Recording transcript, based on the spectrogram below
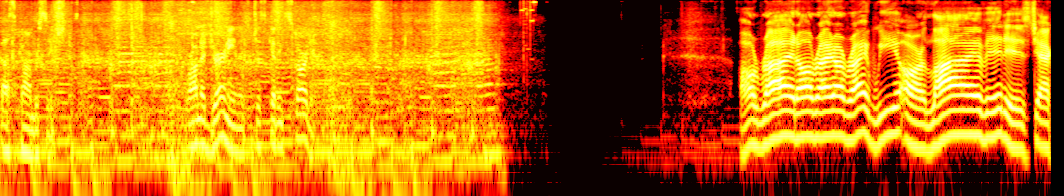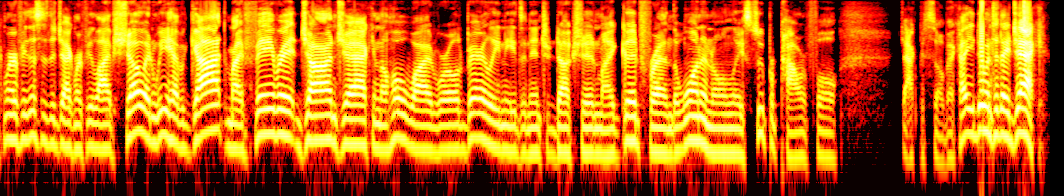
best conversations. We're on a journey and it's just getting started. All right, all right, all right. We are live. It is Jack Murphy. This is the Jack Murphy Live Show, and we have got my favorite John Jack in the whole wide world. Barely needs an introduction. My good friend, the one and only, super powerful Jack Posobiec. How you doing today, Jack?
